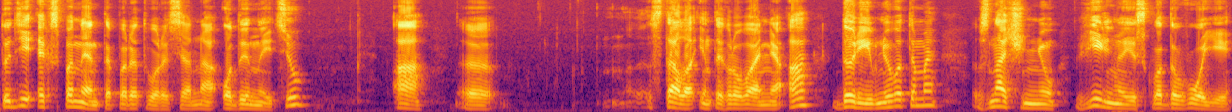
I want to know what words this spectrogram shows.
Тоді експонента перетвориться на одиницю, а е, стала інтегрування А дорівнюватиме значенню вільної складової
